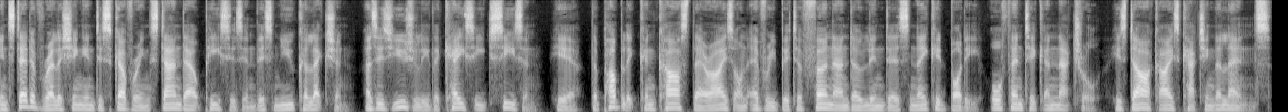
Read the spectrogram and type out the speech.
Instead of relishing in discovering standout pieces in this new collection, as is usually the case each season, here, the public can cast their eyes on every bit of Fernando Lindez's naked body, authentic and natural, his dark eyes catching the lens.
